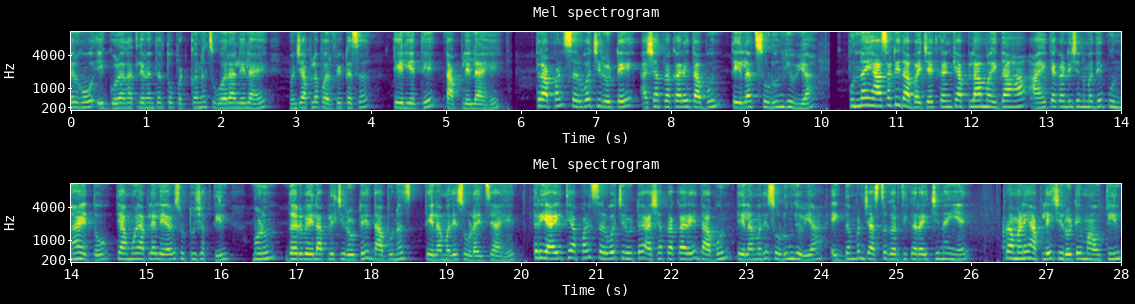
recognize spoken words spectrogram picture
तर हो एक गोळा घातल्यानंतर तो पटकनच वर आलेला आहे. म्हणजे आपलं परफेक्ट असं तेल येथे तापलेलं आहे. तर आपण सर्व चिरोटे अशा प्रकारे दाबून तेलात सोडून घेऊया. पुन्हा ह्यासाठी दाबायचे आहेत कारण की आपला मैदा हा आहे त्या कंडिशनमध्ये पुन्हा येतो त्यामुळे आपल्या लेअर सुटू शकतील. म्हणून दरवेळेला आपले चिरोटे दाबूनच तेलामध्ये सोडायचे आहेत. तर या इथे आपण सर्व चिरोटे अशा प्रकारे दाबून तेलामध्ये सोडून घेऊया. एकदम पण जास्त गर्दी करायची नाही आहे त्याप्रमाणे आपले चिरोटे मावतील.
